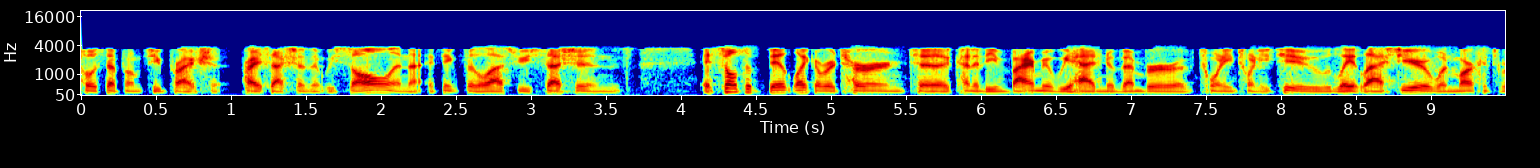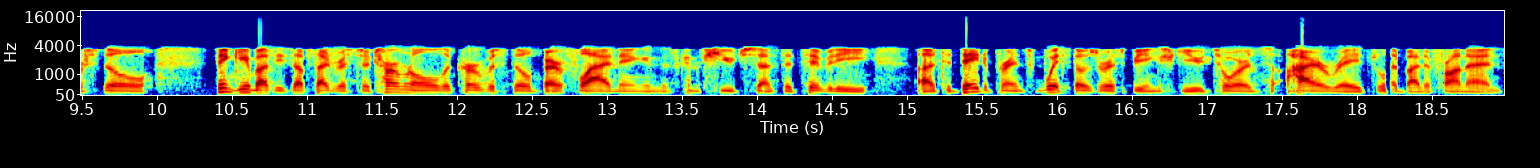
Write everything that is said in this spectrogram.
post FOMC price, price action that we saw, and I think for the last few sessions it felt a bit like a return to kind of the environment we had in November of 2022, late last year, when markets were still thinking about these upside risks to terminal. The curve was still bear flattening and this kind of huge sensitivity uh, to data prints, with those risks being skewed towards higher rates led by the front end.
